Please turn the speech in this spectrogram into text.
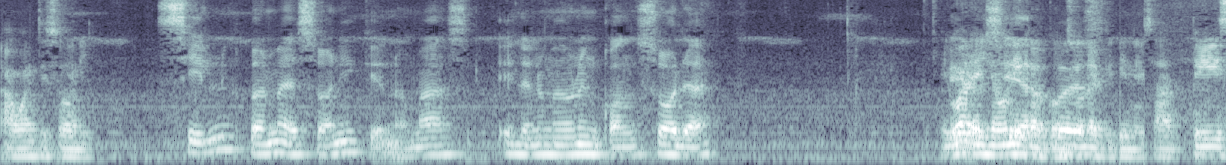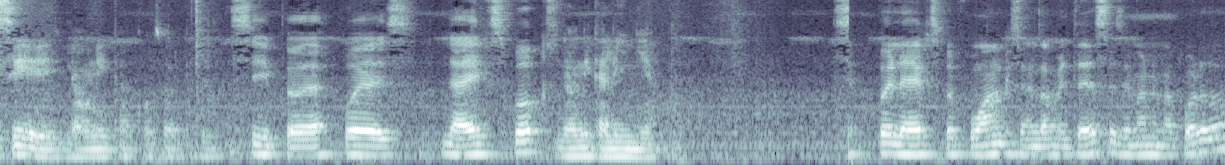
Aguante Sony. Sí, el único problema de Sony que nomás es la número uno en consola. Igual Pero es la única después- consola que tiene, o sea, PS es la única consola que tiene, Sí, pero después la Xbox, la única línea. después la Xbox One que salió en 2013, si mal no me acuerdo,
